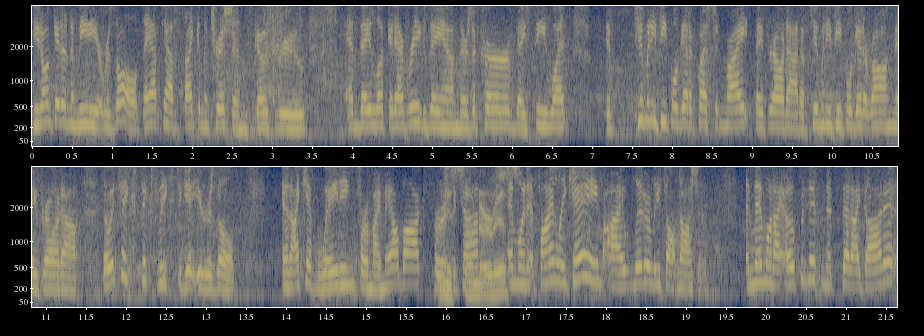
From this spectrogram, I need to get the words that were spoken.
you don't get an immediate result. They have to have psychometricians go through and they look at every exam. There's a curve. They see what, if too many people get a question right, they throw it out. If too many people get it wrong, they throw it out. So it takes six weeks to get your results. And I kept waiting for my mailbox for it to so come. nervous. And when it finally came, I literally felt nauseous. And then when I opened it and it said I got it,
